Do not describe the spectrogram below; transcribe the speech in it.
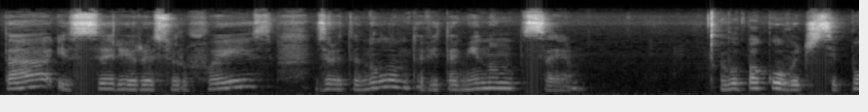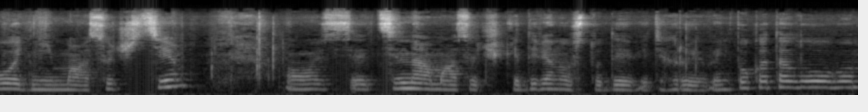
та із серії Resurface з ретинолом та вітаміном С. В упаковочці по одній масочці. Ось ціна масочки 99 гривень по каталогу.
